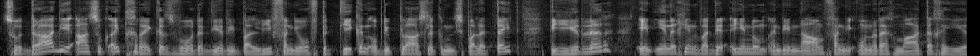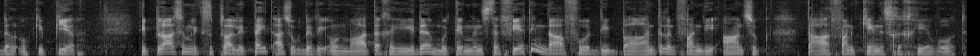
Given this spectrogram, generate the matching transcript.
Sodra die aansoek uitgereik is, word dit deur die balie van die hof beteken op die plaaslike munisipaliteit, die huurder en enigiemand wat die eiendom in die naam van die onregmatige huurder okkupeer. Die plaaslike munisipaliteit asook die onmatige huurder moet ten minste 14 dae voor die behandeling van die aansoek daarvan kennis gegee word.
